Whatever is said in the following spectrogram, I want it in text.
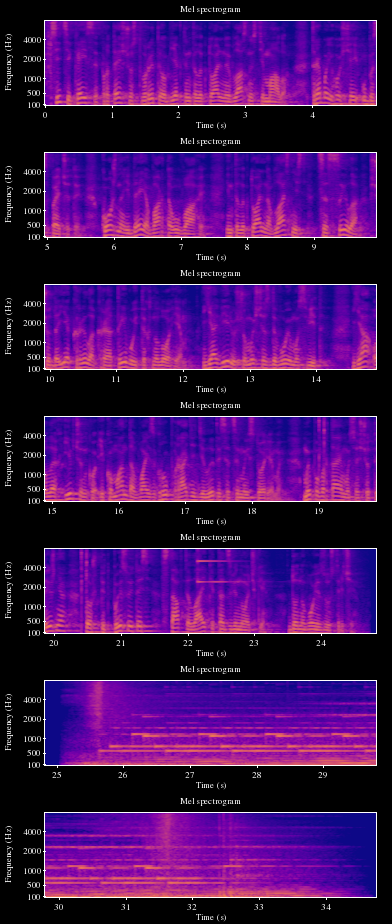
Всі ці кейси про те, що створити об'єкт інтелектуальної власності мало. Треба його ще й убезпечити. Кожна ідея варта уваги. Інтелектуальна власність це сила, що дає крила креативу і технологіям. Я вірю, що ми ще здивуємо світ. Я, Олег Івченко і команда Vice Group раді ділитися цими історіями. Ми повертаємося щотижня, тож підписуйтесь, ставте лайки та дзвіночки. До нової зустрічі!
